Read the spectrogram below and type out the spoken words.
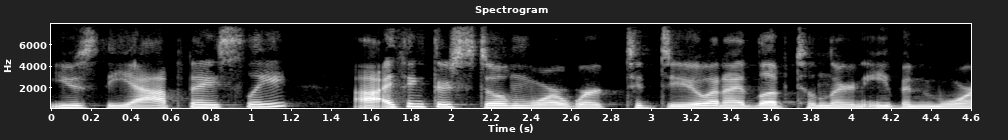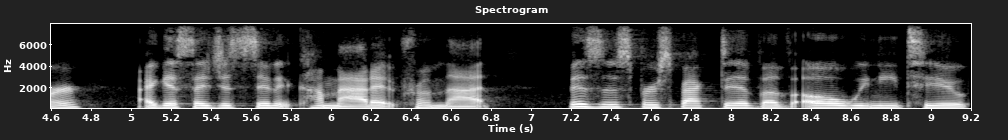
use the app nicely. Uh, I think there's still more work to do, and I'd love to learn even more. I guess I just didn't come at it from that business perspective of, oh, we need to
